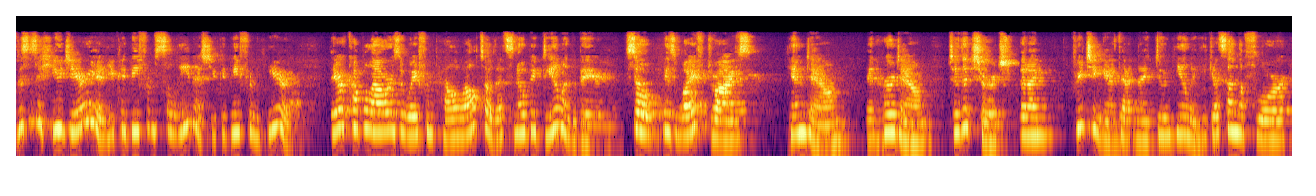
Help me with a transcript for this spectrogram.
this is a huge area. You could be from Salinas, you could be from here. They're a couple hours away from Palo Alto. That's no big deal in the Bay Area. So his wife drives him down and her down to the church that I'm preaching at that night, doing healing. He gets on the floor,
